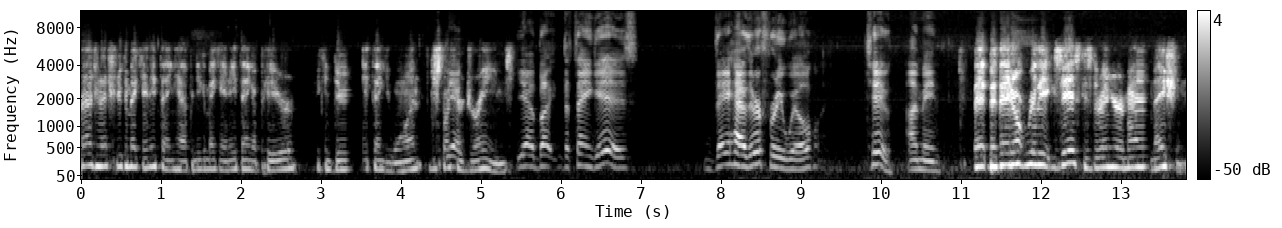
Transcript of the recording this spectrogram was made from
imagination, you can make anything happen. You can make anything appear. You can do anything you want, just like Yeah. your dreams. Yeah, but the thing is, they have their free will, too. I mean, They, they, they don't really exist because they're in your imagination.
